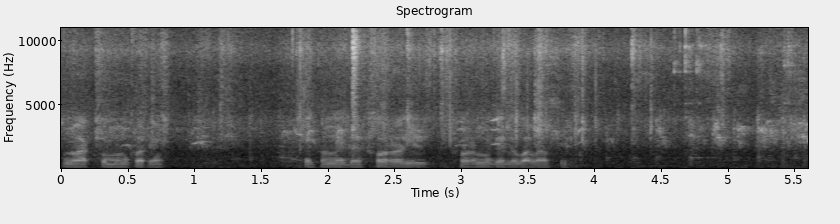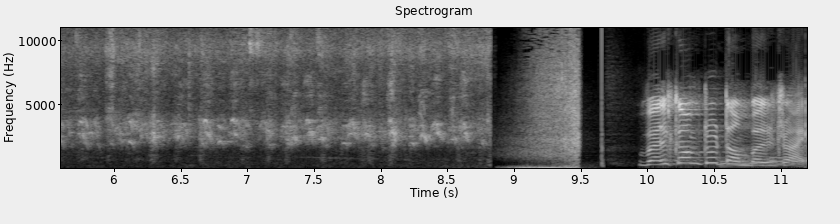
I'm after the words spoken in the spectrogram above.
কোনো আক্রমণ করে এখন এটা সরালি সরানো গেলে ভালো আছে। ওয়েলকাম টু টাম্বল ড্রাই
